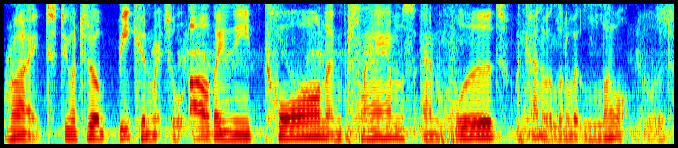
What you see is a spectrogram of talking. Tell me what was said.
Right, do you want to do a beacon ritual? Oh, they need corn and clams and wood. We're kind of a little bit low on wood.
